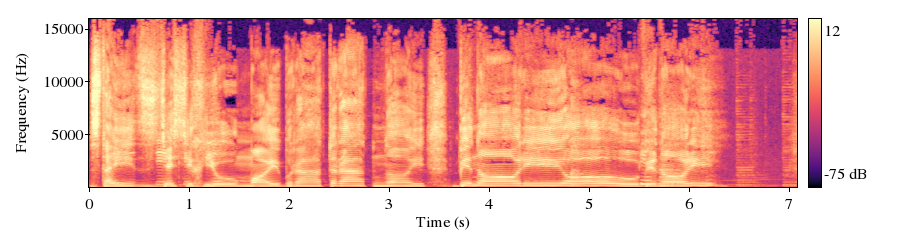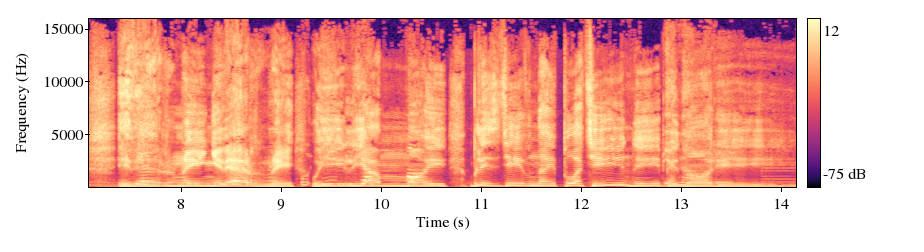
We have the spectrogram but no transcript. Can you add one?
Стоит здесь и Хью, мой брат родной, Бинори, о, Бинори. И верный, неверный Уильям мой, Близ дивной плотины Бинори.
